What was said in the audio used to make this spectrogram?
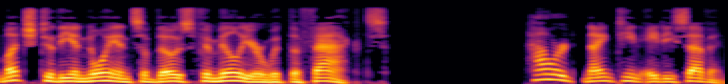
much to the annoyance of those familiar with the facts." Howard, 1987.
